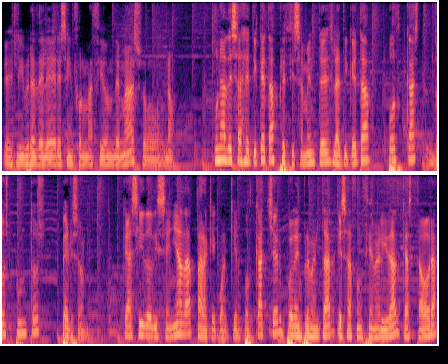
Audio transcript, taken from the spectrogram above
es libre de leer esa información de más o no. Una de esas etiquetas precisamente es la etiqueta podcast 2.person, que ha sido diseñada para que cualquier podcatcher pueda implementar esa funcionalidad que hasta ahora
